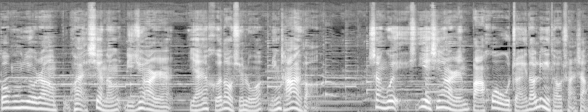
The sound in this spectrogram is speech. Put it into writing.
包公又让捕快谢能、李俊二人沿河道巡逻，明察暗访。单贵、叶心二人把货物转移到另一条船上，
